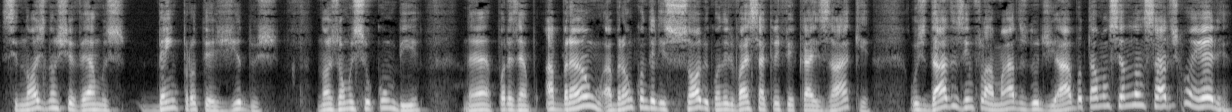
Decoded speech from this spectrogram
se nós não estivermos bem protegidos, nós vamos sucumbir. Né? Por exemplo, Abraão, Abraão, quando ele sobe, quando ele vai sacrificar Isaac, os dados inflamados do diabo estavam sendo lançados com ele,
